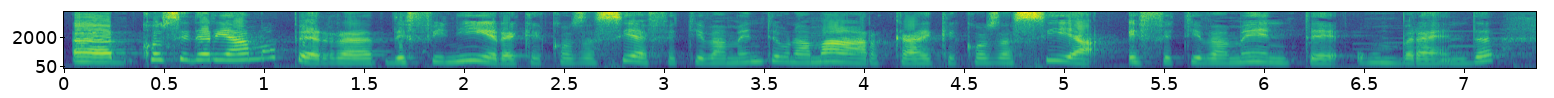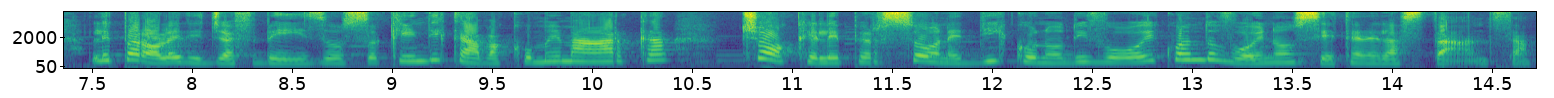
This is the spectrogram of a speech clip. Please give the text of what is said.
Eh, consideriamo per definire che cosa sia effettivamente una marca e che cosa sia effettivamente un brand le parole di Jeff Bezos che indicava come marca ciò che le persone dicono di voi quando voi non siete nella stanza.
